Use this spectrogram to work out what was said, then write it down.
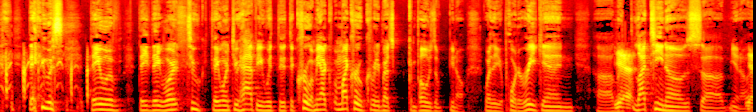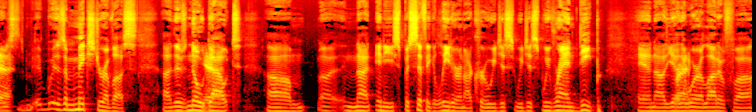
they was they were they, they weren't too they weren't too happy with the, the crew. I mean, I, my crew pretty much composed of you know whether you're Puerto Rican, uh, Yeah. Latinos, uh, you know, Yeah. there's, it was a mixture of us. Uh, there's no Yeah. doubt. Um, uh, not any specific leader in our crew. We just we just we ran deep, and uh, yeah, there were a lot of uh,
